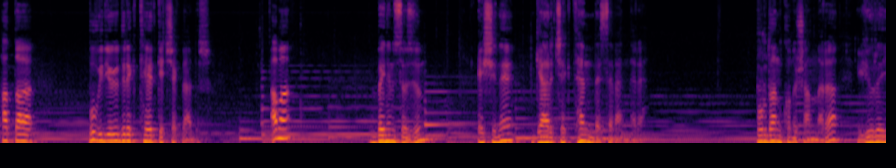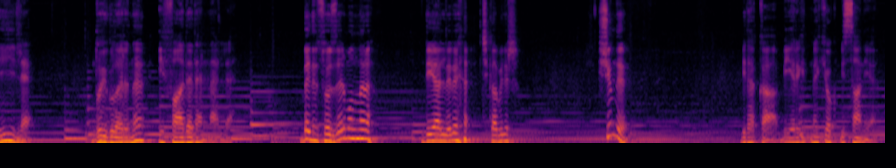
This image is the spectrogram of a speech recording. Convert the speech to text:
Hatta bu videoyu direkt teğet geçeceklerdir. Ama benim sözüm eşini gerçekten de sevenlere. Buradan konuşanlara yüreğiyle duygularını ifade edenlerle. Benim sözlerim onlara. Diğerleri çıkabilir. Şimdi bir dakika bir yere gitmek yok bir saniye.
